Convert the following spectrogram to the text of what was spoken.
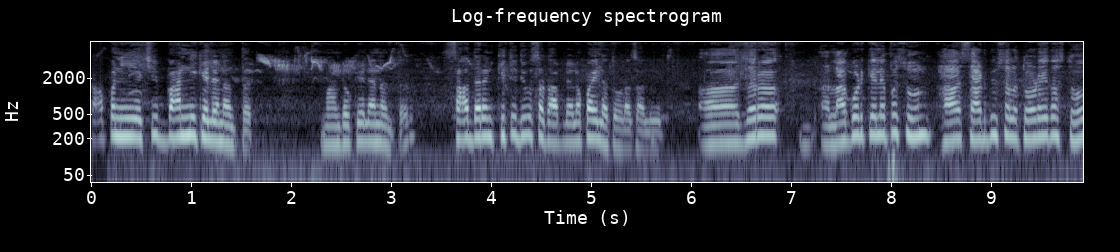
आपण याची बांधणी केल्यानंतर मांडव केल्यानंतर साधारण किती दिवसात आपल्याला पहिला तोडा चालू येतो जर लागवड केल्यापासून हा साठ दिवसाला तोडा येत असतो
